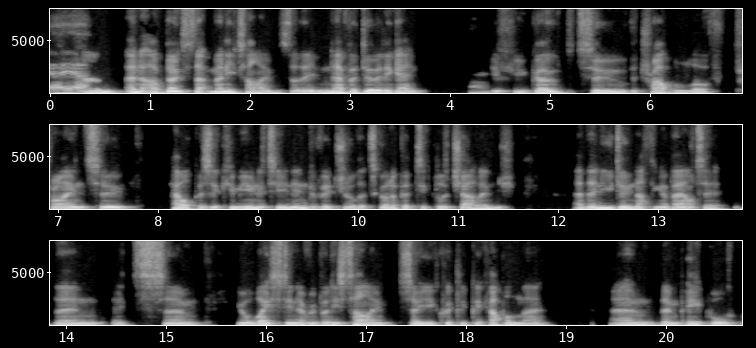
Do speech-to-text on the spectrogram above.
Yeah, yeah. Um, and I've noticed that many times, so they never do it again. Right. If you go to the trouble of trying to help as a community an individual that's got a particular challenge, and then you do nothing about it, then it's um, you're wasting everybody's time. So you quickly pick up on that, and then people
